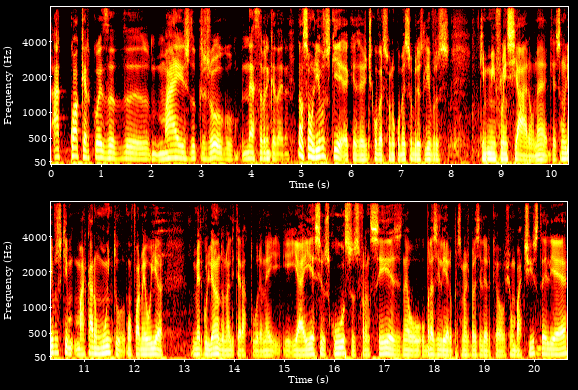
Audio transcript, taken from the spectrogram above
há qualquer coisa de mais do que jogo nessa brincadeira? Não, são livros que, é, dizer, a gente conversou no começo sobre os livros que me influenciaram, né? Que são livros que marcaram muito conforme eu ia mergulhando na literatura, né? E, e aí esses russos, franceses, né? O, o, brasileiro, o personagem brasileiro que é o João Batista, ele é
